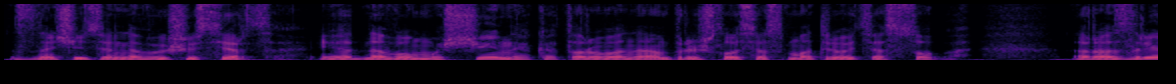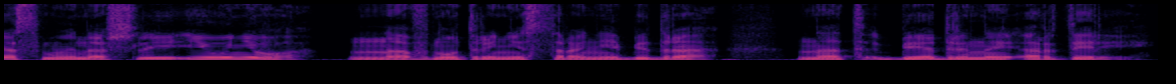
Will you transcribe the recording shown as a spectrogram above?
значительно выше сердца, и одного мужчины, которого нам пришлось осматривать особо. Разрез мы нашли и у него, на внутренней стороне бедра, над бедренной артерией.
